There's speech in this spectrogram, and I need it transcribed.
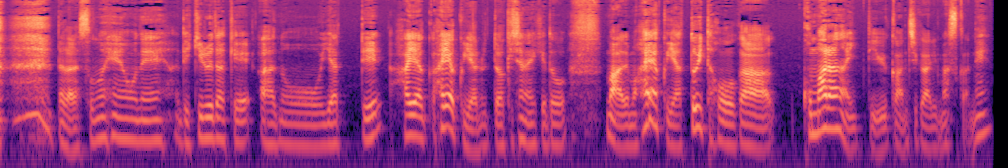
だからその辺をね、できるだけ、あのー、やって、早く、早くやるってわけじゃないけど、まあでも早くやっといた方が困らないっていう感じがありますかね。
